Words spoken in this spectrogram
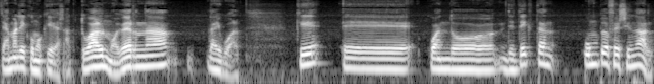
llámale como quieras, actual, moderna, da igual, que eh, cuando detectan un profesional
